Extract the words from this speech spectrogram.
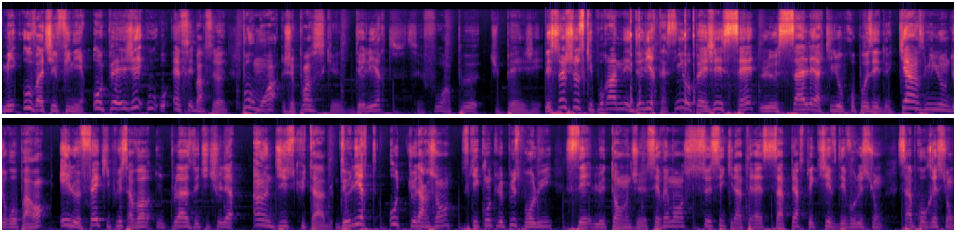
Mais où va-t-il finir? Au PSG ou au FC Barcelone? Pour moi, je pense que Delirte se fout un peu du PSG. Les seules choses qui pourraient amener Delirte à signer au PSG, c'est le salaire qu'il lui a proposé de 15 millions d'euros par an et le fait qu'il puisse avoir une place de titulaire indiscutable. De Lirt, outre que l'argent, ce qui compte le plus pour lui, c'est le temps de jeu. C'est vraiment ceci qui l'intéresse, sa perspective d'évolution, sa progression,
